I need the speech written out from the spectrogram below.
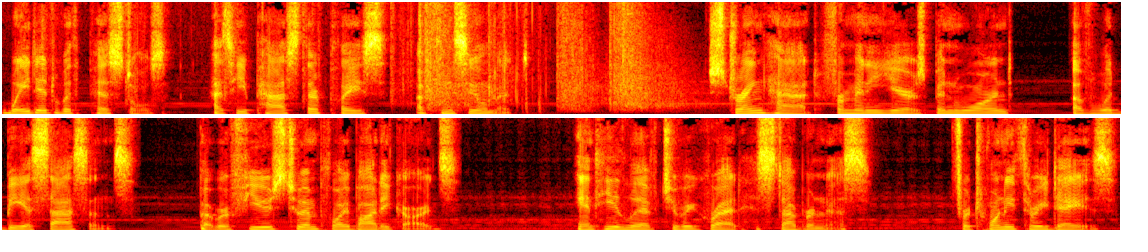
waited with pistols as he passed their place of concealment. Strang had, for many years, been warned of would be assassins, but refused to employ bodyguards, and he lived to regret his stubbornness. For 23 days,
